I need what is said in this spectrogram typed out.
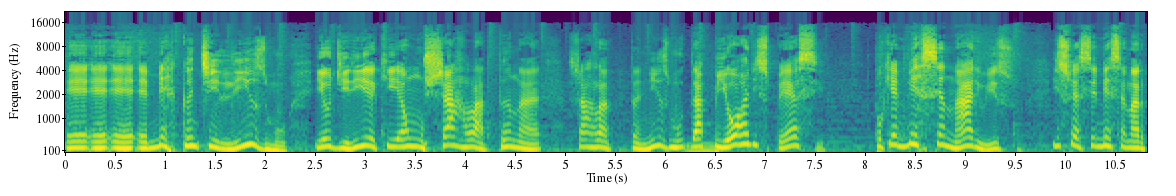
é, é, é mercantilismo e eu diria que é um charlatana, charlatanismo da pior espécie. Porque é mercenário isso. Isso é ser mercenário.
